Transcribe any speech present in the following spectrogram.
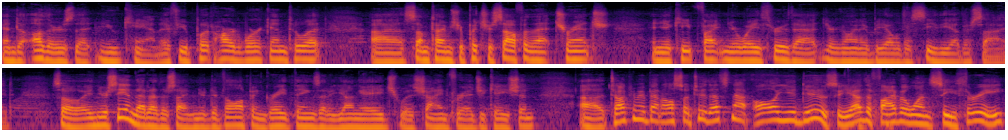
and to others that you can. If you put hard work into it, uh, sometimes you put yourself in that trench and you keep fighting your way through that, you're going to be able to see the other side. So, and you're seeing that other side, and you're developing great things at a young age with Shine for Education. Uh, talk to me about also too. That's not all you do. So you have the 501c3,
